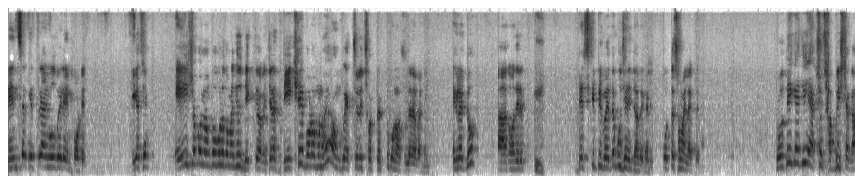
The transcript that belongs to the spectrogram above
মেন্সের ক্ষেত্রে আমি বলব এটা ইম্পর্টেন্ট ঠিক আছে? এই সকল অঙ্কগুলো তোমরা কিন্তু দেখতে পাবে। যেটা দেখে বড় মনে হয়, অঙ্ক অ্যাকচুয়ালি ছোট্ট একটু, কোনো অসুবিধার ব্যাপার নেই। এগুলো একটু তোমাদের ডেসক্রিপটিভ ওয়েতে বুঝে নিতে হবে খালি। করতে সময় লাগবে না। প্রতি কেজি একশো ছাব্বিশ টাকা,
